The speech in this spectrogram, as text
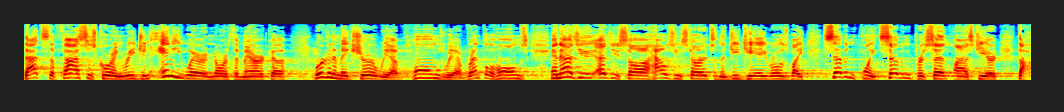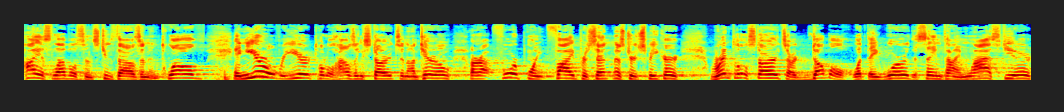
That's the fastest growing region anywhere in North America. Mm-hmm. We're going to make sure we have homes, we have rental homes, and as you as you saw, housing starts in the GTA rose by 7.7 percent last year, the highest level since 2012. And year over year, total housing starts in Ontario are up 4.5 percent, Mr. Speaker. Rental starts are double what they were the same time last year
